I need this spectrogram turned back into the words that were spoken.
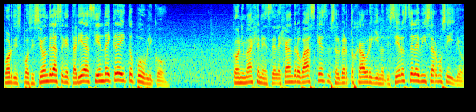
por disposición de la Secretaría de Hacienda y Crédito Público. Con imágenes de Alejandro Vázquez, Luis Alberto Jauregui, Noticieros Televisa Hermosillo.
